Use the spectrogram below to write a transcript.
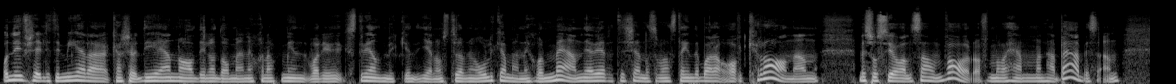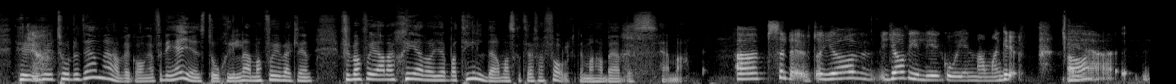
och nu för sig lite mera, kanske, det är en avdelning av de människorna, på min var det extremt mycket genomströmning av olika människor, men jag vet att det kändes som att man stängde bara av kranen med social samvaro, för man var hemma med den här bebisen. Hur, ja. hur tog du den övergången? För det är ju en stor skillnad, man får ju verkligen, för man får ju arrangera och jobba till det om man ska träffa folk när man har bebis hemma. Absolut, och jag, jag ville ju gå i en mammagrupp. Ja. Eh,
